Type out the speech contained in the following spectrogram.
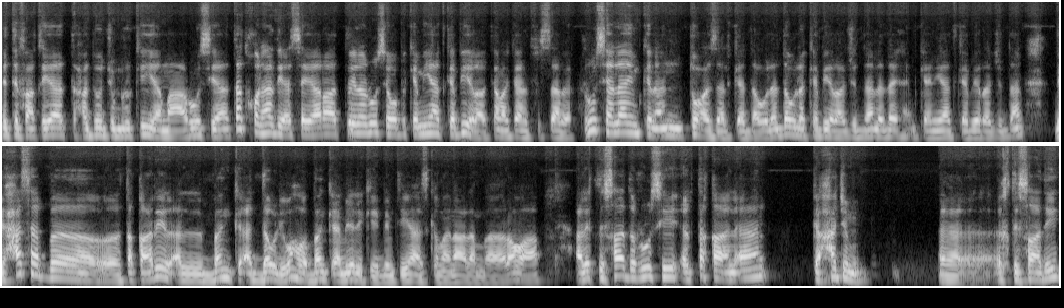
اتفاقيات حدود جمركية مع روسيا. تدخل هذه السيارات إلى روسيا وبكميات كبيرة كما كانت في السابق. روسيا لا يمكن أن تعزل كدولة. دولة كبيرة جدا لديها إمكانيات كبيرة جدا. بحسب آه، تقارير البنك الدولي وهو بنك أمريكي بامتياز كما نعلم آه، روعه الاقتصاد الروسي ارتقى الآن كحجم آه، اقتصادي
